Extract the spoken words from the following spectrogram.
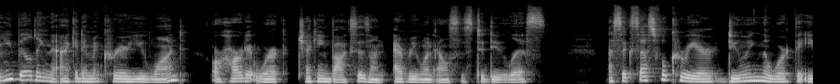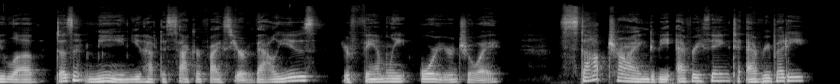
You building the academic career you want or hard at work checking boxes on everyone else's to do list? A successful career doing the work that you love doesn't mean you have to sacrifice your values, your family, or your joy. Stop trying to be everything to everybody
